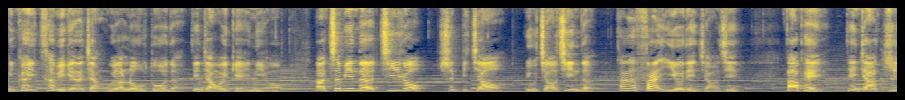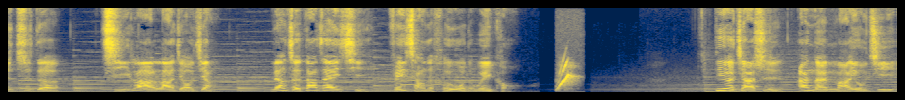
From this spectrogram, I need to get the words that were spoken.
你可以特别跟他讲，我要肉多的，店家会给你哦。那这边的鸡肉是比较有嚼劲的，它的饭也有点嚼劲，搭配店家自制的极辣辣椒酱，两者搭在一起，非常的合我的胃口。第二家是安南麻油鸡。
